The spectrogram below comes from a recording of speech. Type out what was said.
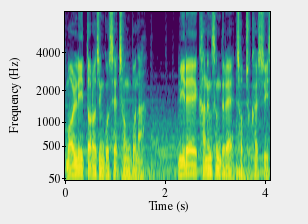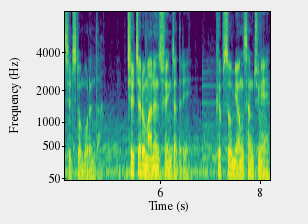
멀리 떨어진 곳의 정보나 미래의 가능성들에 접촉할 수 있을지도 모른다. 실제로 많은 수행자들이 급소 명상 중에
